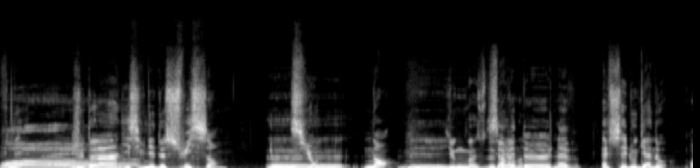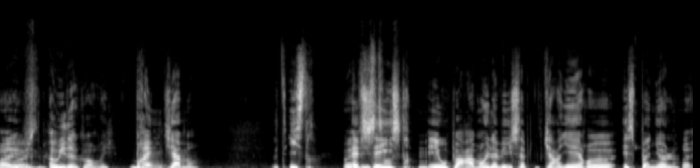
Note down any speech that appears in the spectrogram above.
Venait-. Je vous donne un indice, il venait de Suisse. Euh, Sion. Non, Les Young Moss de Servette Berne. de Genève. FC Lugano. Ouais. Ouais. Ah oui, d'accord, oui. Brahim Thiam. Istres. Ouais, FC Istres. Istres. Et auparavant, il avait eu sa petite carrière euh, espagnole. Ouais.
